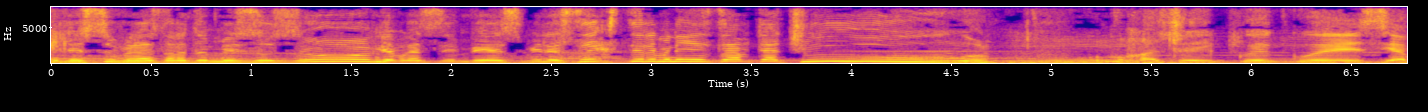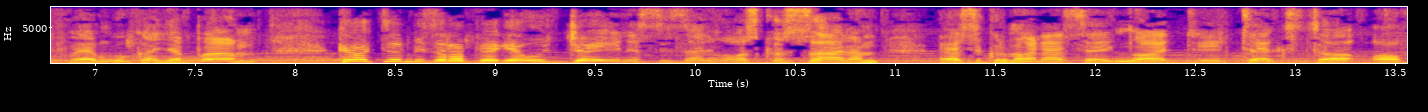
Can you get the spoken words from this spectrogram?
elishumi nasithathu mizuzu ngemva kwesimbi yesibili 16 minutes after two murhatsho ikwekwezi fm kukhanya pha khelathembisana pheke ujane sizani ngokwasikhosana um eh, sikhuluma nganase incwadi texture of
